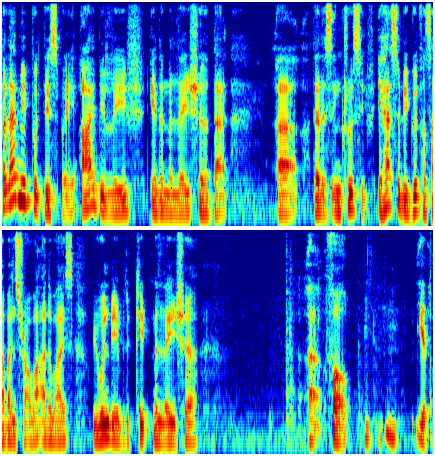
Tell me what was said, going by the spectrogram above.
But let me put this way: I believe in a Malaysia that uh, that is inclusive. It has to be good for Sabah and Sarawak. Otherwise, we wouldn't be able to keep Malaysia uh, for you know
